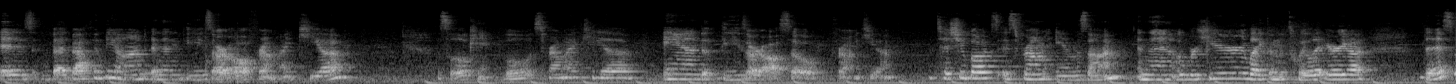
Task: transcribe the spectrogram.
is Bed Bath & Beyond, and then these are all from Ikea. This little candle is from Ikea, and these are also from Ikea. Tissue box is from Amazon, and then over here, like in the toilet area, this is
